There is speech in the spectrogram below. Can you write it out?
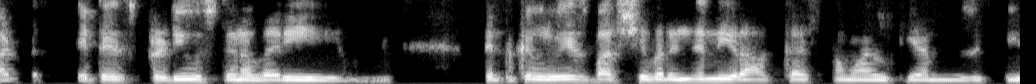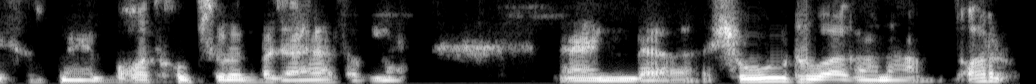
but it is produced in a very typical way इस बार शिवरंजनी राग का इस्तेमाल किया म्यूज़िक पीसेस में बहुत खूबसूरत बजाया सबने। एंड शूट हुआ गाना और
